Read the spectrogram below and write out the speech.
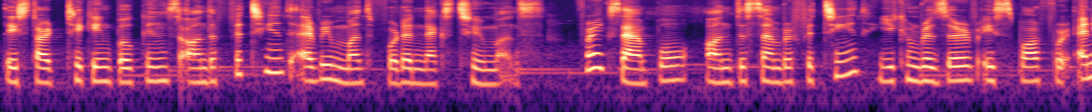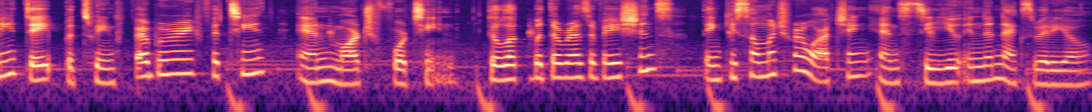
They start taking bookings on the 15th every month for the next two months. For example, on December 15th, you can reserve a spot for any date between February 15th and March 14th. Good luck with the reservations. Thank you so much for watching and see you in the next video.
